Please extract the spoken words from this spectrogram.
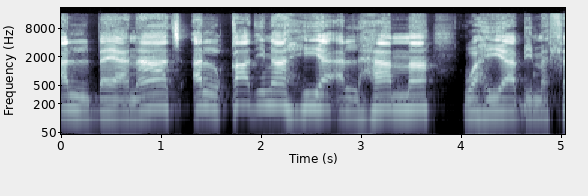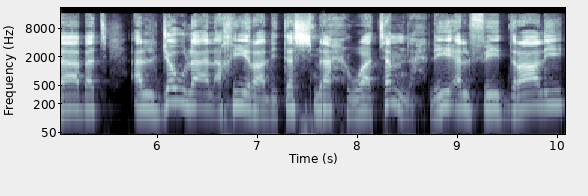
البيانات القادمة هي الهامة وهي بمثابة الجولة الأخيرة لتسمح وتمنح للفيدرالي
